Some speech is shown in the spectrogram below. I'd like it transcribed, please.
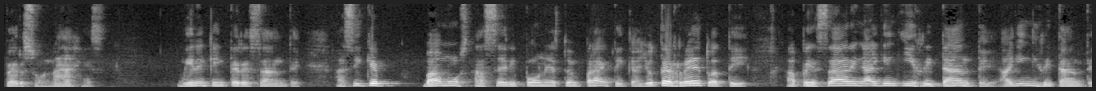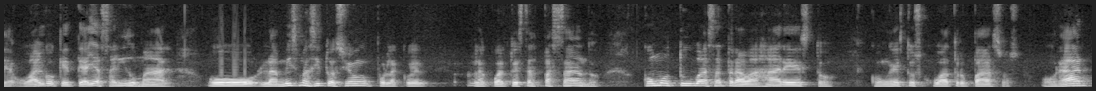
personajes. Miren qué interesante. Así que vamos a hacer y pone esto en práctica. Yo te reto a ti a pensar en alguien irritante, alguien irritante o algo que te haya salido mal o la misma situación por la cual, la cual tú estás pasando. ¿Cómo tú vas a trabajar esto con estos cuatro pasos? Orar,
